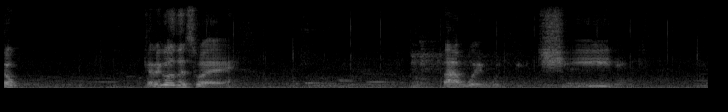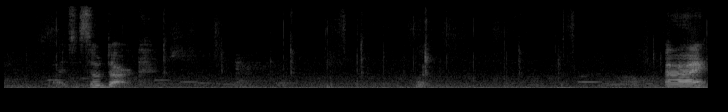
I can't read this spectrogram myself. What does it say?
Nope. Gotta go this way. That way would be cheating. Why is it so dark? Alright.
